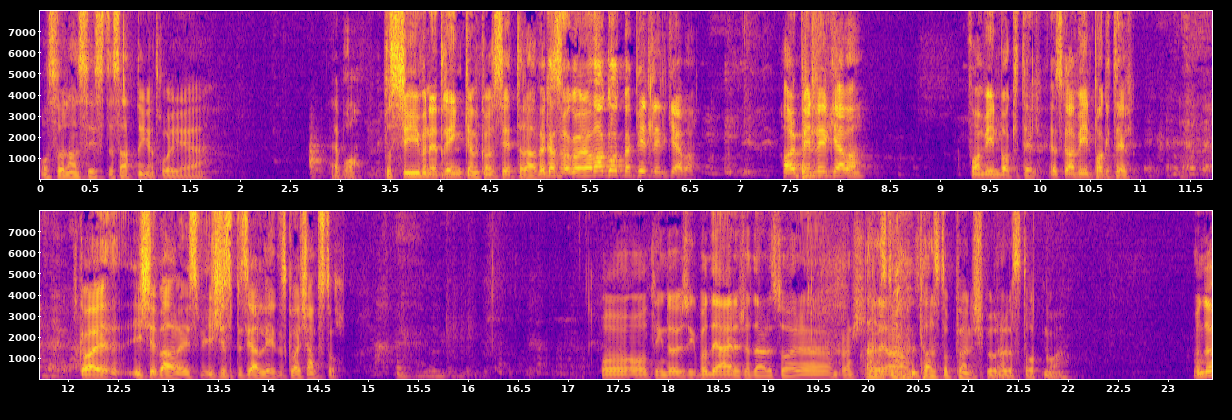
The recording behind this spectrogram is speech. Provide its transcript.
Og så den siste setningen tror jeg er, er bra. På syvende drinken kan du sitte der. Hva var godt med bitte lille kebab? Har du bitte lille kebab? Få en vinbakke til. Jeg skal ha en vinpakke til. Skal være, ikke, være, ikke spesielt liten, skal være kjempestor. Og, og ting du er usikker på, det er rett og slett der det står eh, punch. Der det står, ja. der det står punch, burde det stått noe. Men du,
